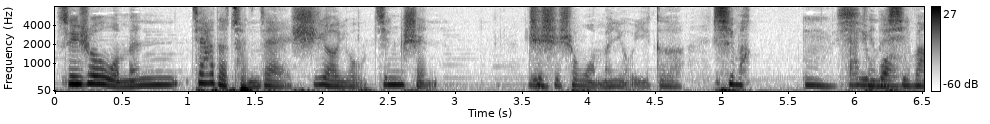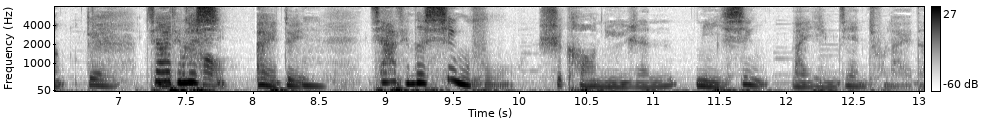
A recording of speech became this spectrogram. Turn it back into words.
所以说，我们家的存在是要有精神，至少是我们有一个希望，嗯，家庭的希望，对家庭的幸，哎，对，嗯。家庭的幸福是靠女人、女性来营建出来的。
